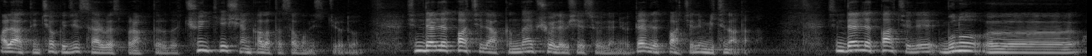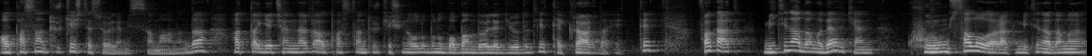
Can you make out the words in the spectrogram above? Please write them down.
Alaaddin Çakıcı serbest bıraktırdı. Çünkü Şenkal Atasagun istiyordu. Şimdi Devlet Bahçeli hakkında hep şöyle bir şey söyleniyor. Devlet Bahçeli mitin adamı. Şimdi Devlet Bahçeli bunu e, Alparslan Türkeş de söylemiş zamanında. Hatta geçenlerde Alparslan Türkeş'in oğlu bunu babam böyle diyordu diye tekrar da etti. Fakat mitin adamı derken kurumsal olarak mitin adamı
